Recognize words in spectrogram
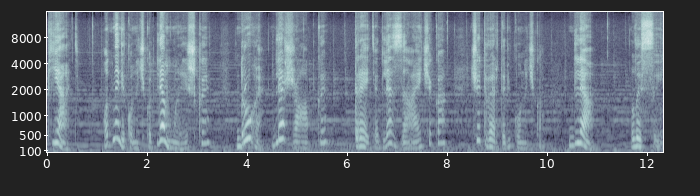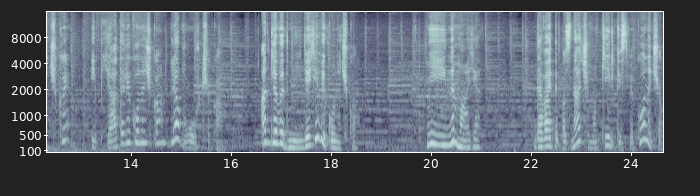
П'ять. Одне віконечко для мишки, друге для жабки, третє для зайчика, четверте віконечко для лисички і п'яте віконечко для вовчика. А для ведмідя є віконечко? Ні, немає. Давайте позначимо кількість віконечок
